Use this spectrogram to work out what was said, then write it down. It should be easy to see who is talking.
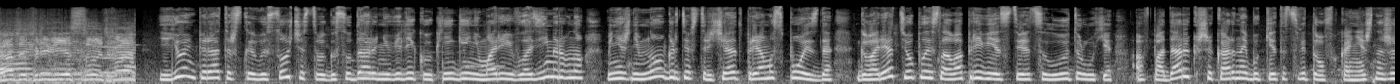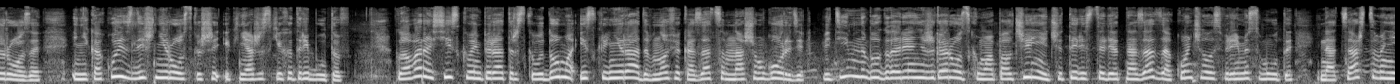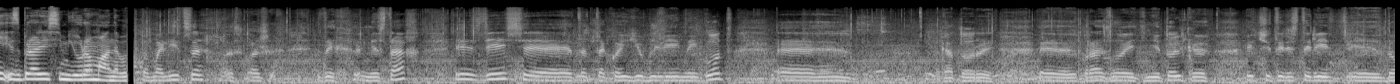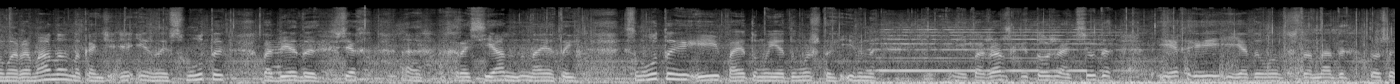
Speaker 1: Рады приветствовать вас.
Speaker 2: Ее императорское высочество, государыню великую княгиню Марию Владимировну в Нижнем Новгороде встречают прямо с поезда. Говорят теплые слова приветствия, целуют руки. А в подарок шикарные букеты цветов, конечно же розы. И никакой излишней роскоши и княжеских атрибутов. Глава Российского императорского дома искренне рада вновь оказаться в нашем городе. Ведь именно благодаря Нижегородскому ополчению 400 лет назад закончилось время смуты. И на царствование избрали семью Романовых.
Speaker 3: Помолиться ваших местах здесь. Э, это такой юбилейный год, э, который э, празднует не только 400 лет Дома Романов, но и смуты, победы всех россиян на этой смуты. И поэтому я думаю, что именно и Пожарский тоже отсюда. И я думаю, что надо тоже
